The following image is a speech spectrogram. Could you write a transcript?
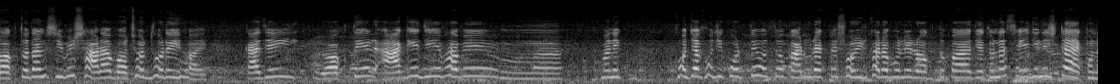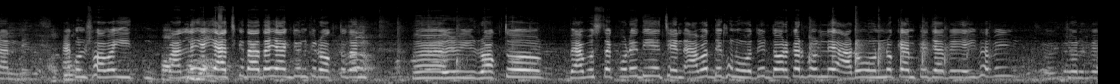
রক্তদান শিবির সারা বছর ধরেই হয়। কাজেই রক্তের আগে যেভাবে মানে খোঁজাখুঁজি করতে হতো কারুর একটা শরীর খারাপ হলে রক্ত পাওয়া যেত না সেই জিনিসটা এখন আর নেই। এখন সবাই পারলে এই আজকে দাদাই একজনকে রক্তদান রক্ত ব্যবস্থা করে দিয়েছেন। আবার দেখুন ওদের দরকার পড়লে আরও অন্য ক্যাম্পে যাবে এইভাবেই চলবে।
